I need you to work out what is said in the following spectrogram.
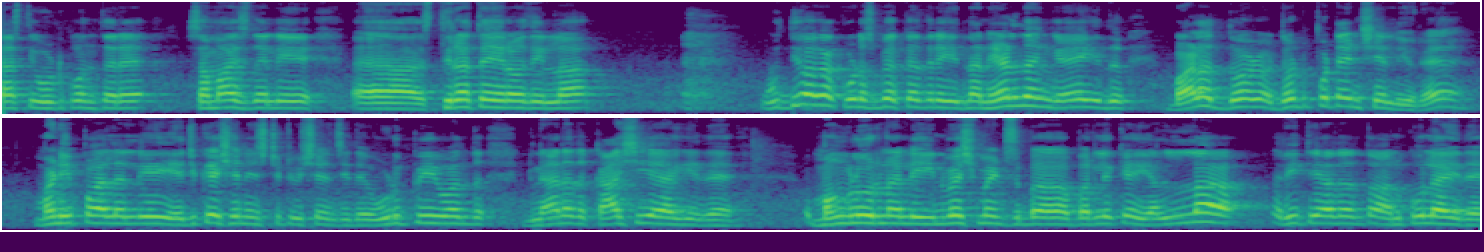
ಜಾಸ್ತಿ ಹುಡ್ಕೊತಾರೆ ಸಮಾಜದಲ್ಲಿ ಸ್ಥಿರತೆ ಇರೋದಿಲ್ಲ. ಉದ್ಯೋಗ ಕೊಡಿಸ್ಬೇಕಾದ್ರೆ ನಾನು ಹೇಳ್ದಂಗೆ ಇದು ಭಾಳ ದೊಡ್ಡ ದೊಡ್ಡ ಪೊಟೆನ್ಷಿಯಲ್ ಇವರೇ. ಮಣಿಪಾಲಲ್ಲಿ ಎಜುಕೇಷನ್ ಇನ್ಸ್ಟಿಟ್ಯೂಷನ್ಸ್ ಇದೆ. ಉಡುಪಿ ಒಂದು ಜ್ಞಾನದ ಕಾಶಿ ಆಗಿದೆ ಮಂಗಳೂರಿನಲ್ಲಿ ಇನ್ವೆಸ್ಟ್ಮೆಂಟ್ಸ್ ಬ, ಬರಲಿಕ್ಕೆ ಎಲ್ಲ ರೀತಿಯಾದಂಥ ಅನುಕೂಲ ಇದೆ.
